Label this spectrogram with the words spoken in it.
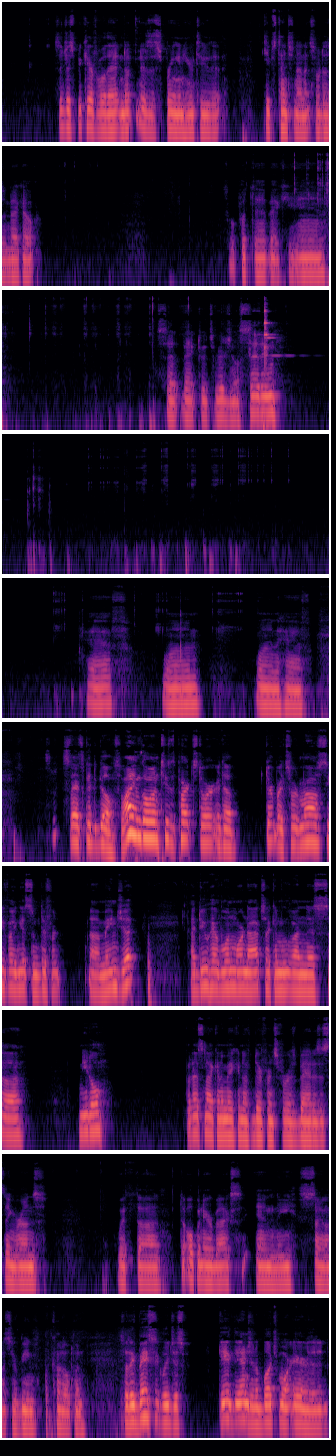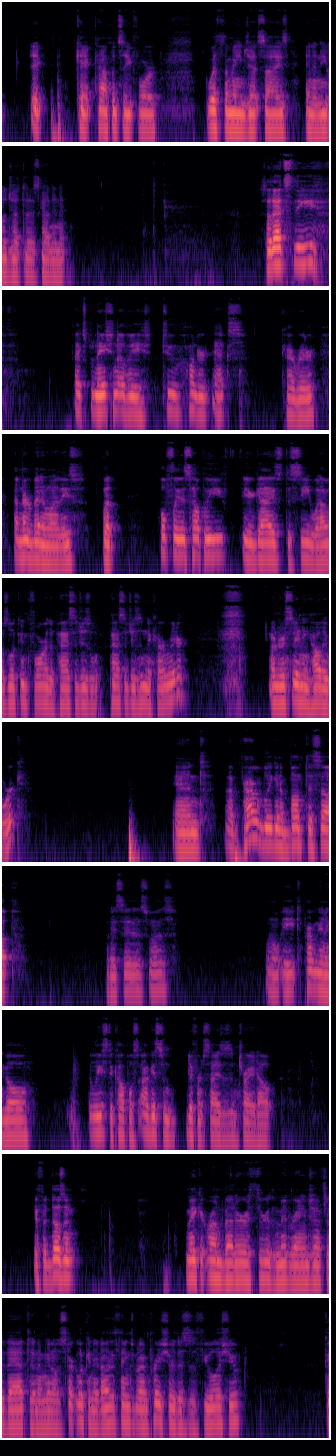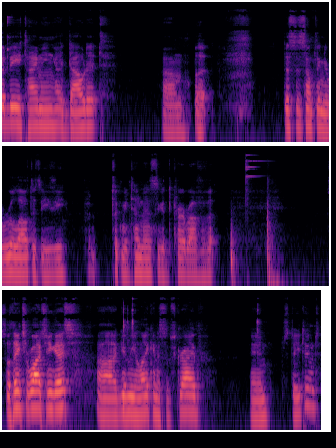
So just be careful with that. And there's a spring in here too that keeps tension on it so it doesn't back out. So we'll put that back in. Set it back to its original setting. Half, one, one and a half. So that's good to go. So I am going to the part store, the dirt bike store tomorrow, see if I can get some different uh, main jet. I do have one more notch I can move on this uh, needle, but that's not going to make enough difference for as bad as this thing runs with uh, the open airbox and the silencer being cut open. So they basically just gave the engine a bunch more air that it, it can't compensate for with the main jet size and a needle jet that it's got in it. So that's the explanation of a 200X carburetor. I've never been in one of these, but hopefully this helped you for you guys to see what I was looking for, the passages passages in the carburetor, understanding how they work. And I'm probably going to bump this up what I say this was? 108. Probably going to go at least a couple. I'll get some different sizes and try it out. If it doesn't make it run better through the mid-range after that, then I'm going to start looking at other things, but I'm pretty sure this is a fuel issue. Could be timing, I doubt it. Um, but this is something to rule out that's easy. It took me 10 minutes to get the carb off of it. So thanks for watching, you guys. Uh, give me a like and a subscribe, and stay tuned.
